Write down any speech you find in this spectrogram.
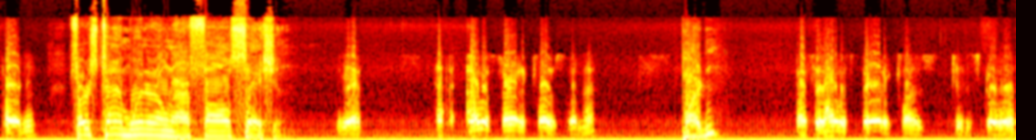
Pardon? First time winner on our fall session. Yeah. I, I was fairly close, wasn't I? Pardon? I said I was fairly close to the score.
